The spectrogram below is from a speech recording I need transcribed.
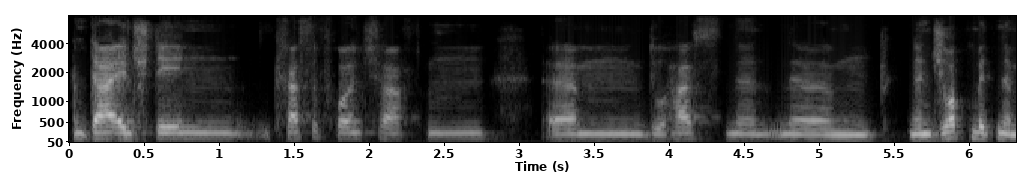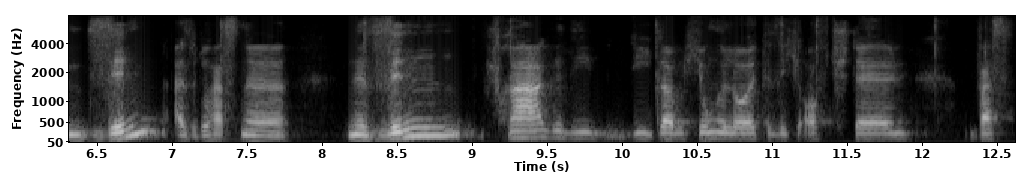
Und da entstehen krasse Freundschaften. Ähm, du hast eine, eine, einen Job mit einem Sinn. Also du hast eine, eine Sinnfrage, die, die, glaube ich, junge Leute sich oft stellen. Was,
